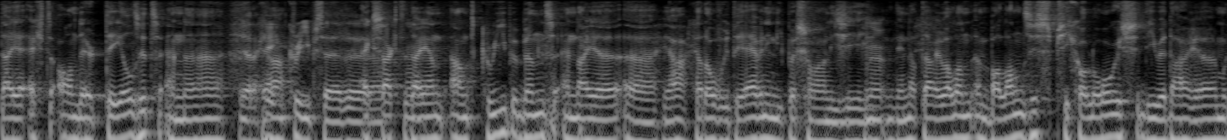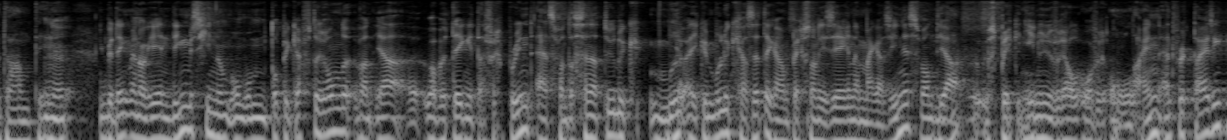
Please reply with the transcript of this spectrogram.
dat je echt on their tail zit. En, uh, ja, dat je geen creeps hebt. Uh, exact, dat je aan, aan, het creepen bent en dat je uh, ja, gaat overdrijven in die personalisering. Ja. Ik denk dat daar wel een, een balans is, psychologisch, die we daar uh, moeten hanteren. Ja. Ik bedenk me nog één ding misschien om, om, om topic af te ronden. Van, ja, wat betekent dat voor print ads? Want dat zijn natuurlijk... Je kunt moeilijk gazetten gaan personaliseren en magazines. Want ja, we spreken hier nu vooral over online advertising.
